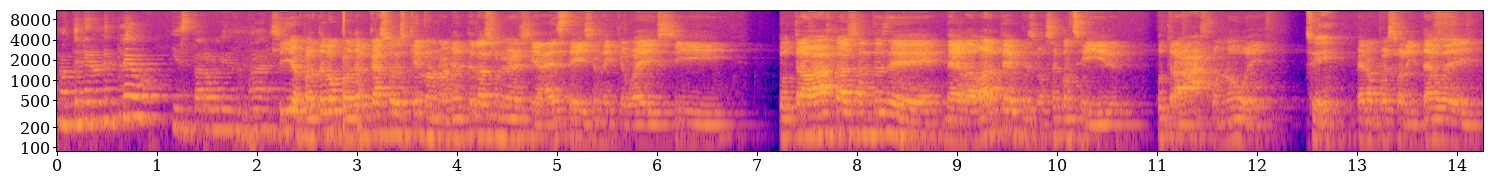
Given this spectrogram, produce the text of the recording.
no tener un empleo y estar valiendo mal. Sí, aparte lo peor del caso es que normalmente las universidades te dicen de que, güey, si tú trabajas antes de, de graduarte, pues vas a conseguir tu trabajo, ¿no, güey? Sí, Pero pues ahorita, güey,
